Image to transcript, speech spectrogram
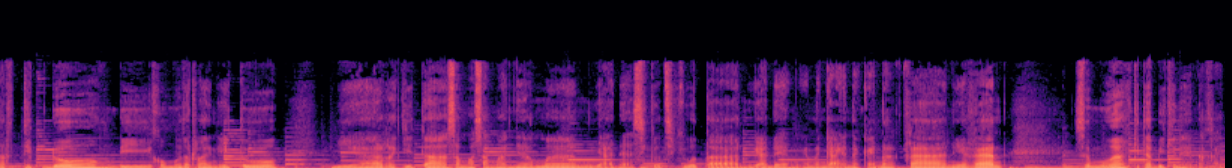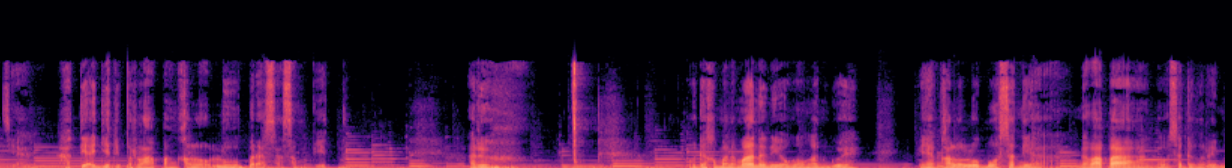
Tertib dong di komuter lain itu biar kita sama-sama nyaman nggak ada sikut-sikutan nggak ada yang nggak enak-enakan ya kan? Semua kita bikin enak aja. Hati aja diperlapang kalau lu berasa sempit. Aduh udah ke mana-mana nih omongan gue yang kalau lu bosan ya nggak apa-apa nggak usah dengerin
